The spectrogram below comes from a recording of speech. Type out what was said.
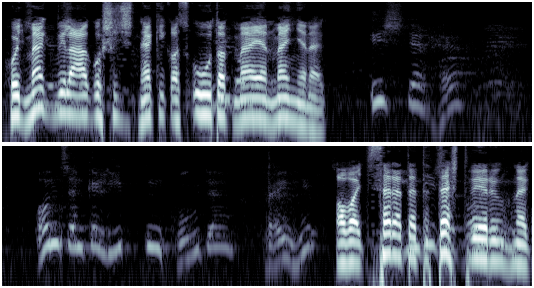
hogy megvilágosíts nekik az útat, melyen menjenek. Avagy szeretett testvérünknek,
